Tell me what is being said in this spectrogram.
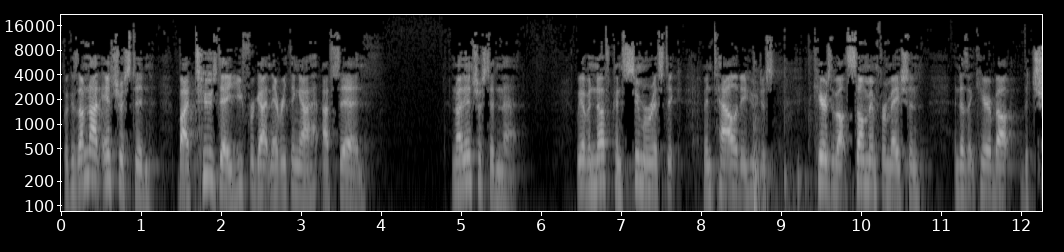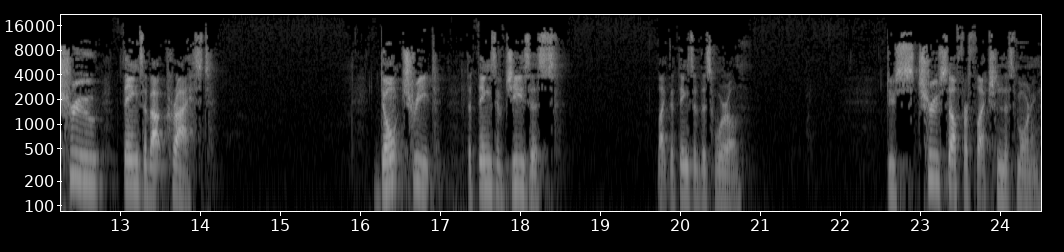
Because I'm not interested by Tuesday, you've forgotten everything I, have said. I'm not interested in that. We have enough consumeristic mentality who just cares about some information and doesn't care about the true things about Christ. Don't treat the things of Jesus like the things of this world. Do true self reflection this morning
